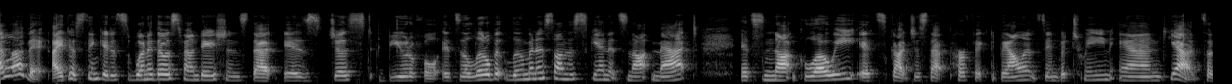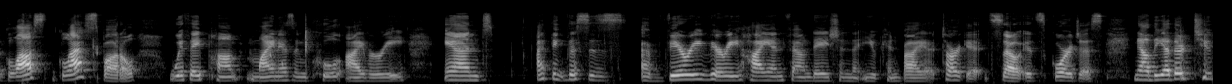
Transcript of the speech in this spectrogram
I love it. I just think it is one of those foundations that is just beautiful. It's a little bit luminous on the skin. It's not matte. It's not glowy. It's got just that perfect balance in between. And yeah, it's a glass, glass bottle with a pump. Mine is in cool ivory. And I think this is a very very high-end foundation that you can buy at target. So it's gorgeous. Now the other two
